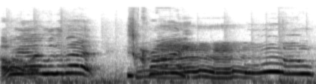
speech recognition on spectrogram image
Oh Probably. yeah, look at that. He's crying. Whoa,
